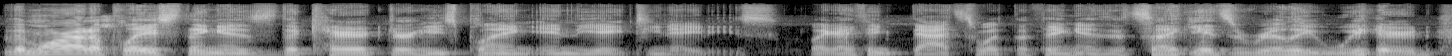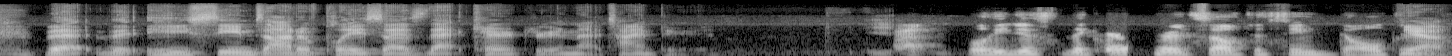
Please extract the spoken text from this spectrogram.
the more out of place thing is the character he's playing in the 1880s. Like I think that's what the thing is. It's like it's really weird that, that he seems out of place as that character in that time period. Well, he just the character itself just seemed dull. yeah, me.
